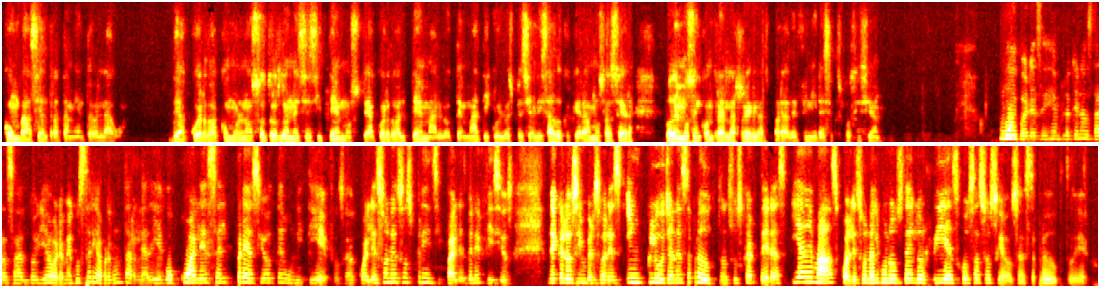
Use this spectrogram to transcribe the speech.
con base al tratamiento del agua. De acuerdo a cómo nosotros lo necesitemos, de acuerdo al tema, lo temático y lo especializado que queramos hacer, podemos encontrar las reglas para definir esa exposición. Muy buen ese ejemplo que nos da Saldo. Y ahora me gustaría preguntarle a Diego cuál es el precio de un ETF, o sea, cuáles son esos principales beneficios de que los inversores incluyan este producto en sus carteras y además cuáles son algunos de los riesgos asociados a este producto, Diego.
